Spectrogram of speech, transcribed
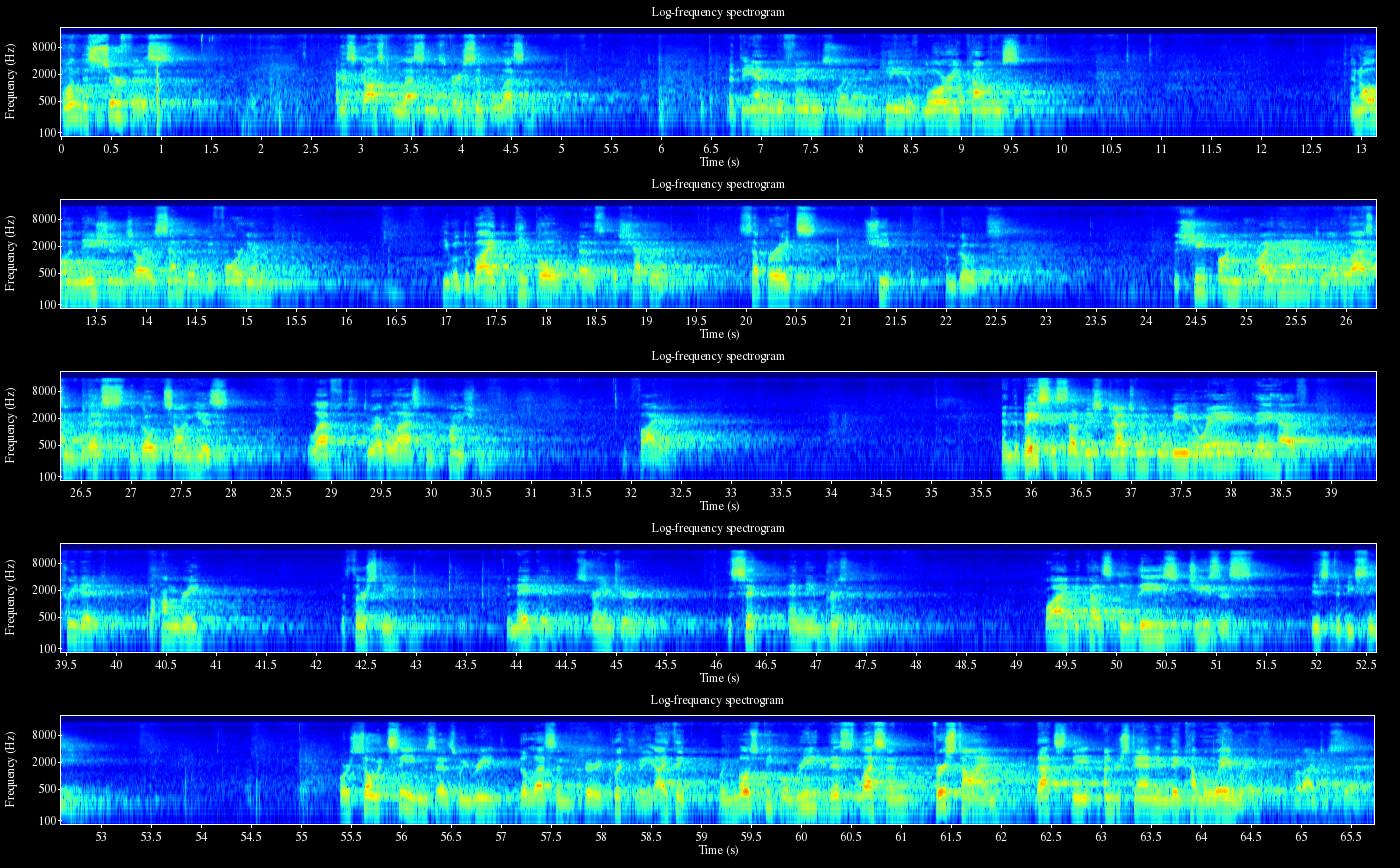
On the surface, this gospel lesson is a very simple lesson. At the end of things, when the King of glory comes and all the nations are assembled before him, he will divide the people as a shepherd separates sheep from goats. The sheep on his right hand to everlasting bliss, the goats on his left to everlasting punishment and fire. And the basis of this judgment will be the way they have treated the hungry, the thirsty, the naked, the stranger, the sick, and the imprisoned. Why? Because in these Jesus is to be seen. Or so it seems as we read the lesson very quickly. I think when most people read this lesson first time, that's the understanding they come away with, what I just said.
